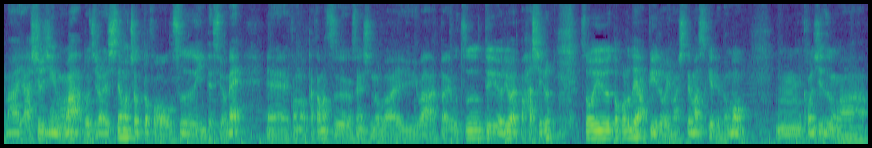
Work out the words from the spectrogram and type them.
ー、まあ野手陣はどちらにしてもちょっとこう薄いんですよね。えー、この高松選手の場合はやっぱり打つというよりはやっぱ走る。そういうところでアピールを今してますけれども、うん今シーズンは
